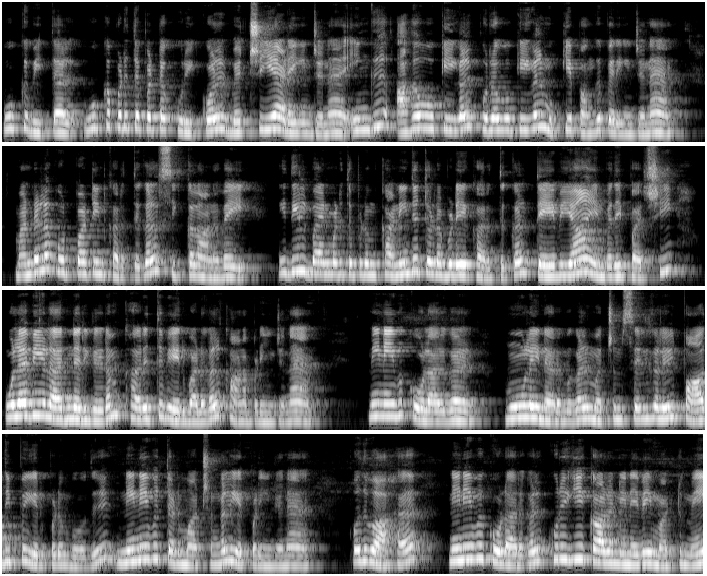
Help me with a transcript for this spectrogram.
ஊக்குவித்தல். ஊக்கப்படுத்தப்பட்ட குறிக்கோள் வெற்றியே அடைகின்றன. இங்கு அக ஊக்கிகள் புற ஊக்கிகள் முக்கிய பங்கு பெறுகின்றன. மண்டல கோட்பாட்டின் கருத்துக்கள் சிக்கலானவை. இதில் பயன்படுத்தப்படும் கணித தொடர்புடைய கருத்துக்கள் தேவையா என்பதை பற்றி உளவியல் அறிஞர்களிடம் கருத்து வேறுபாடுகள் காணப்படுகின்றன. நினைவு கோளாறுகள் மூளை நரம்புகள் மற்றும் செல்களில் பாதிப்பு ஏற்படும் போது நினைவு தடுமாற்றங்கள் ஏற்படுகின்றன. பொதுவாக நினைவு கோளாறுகள் குறுகிய கால நினைவை மட்டுமே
